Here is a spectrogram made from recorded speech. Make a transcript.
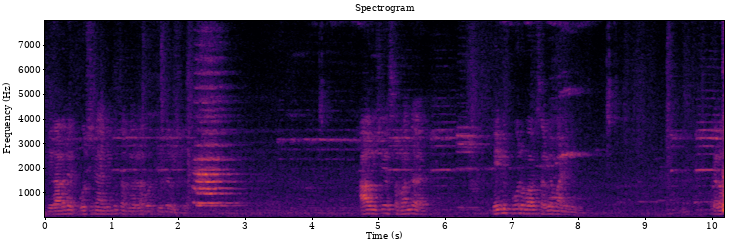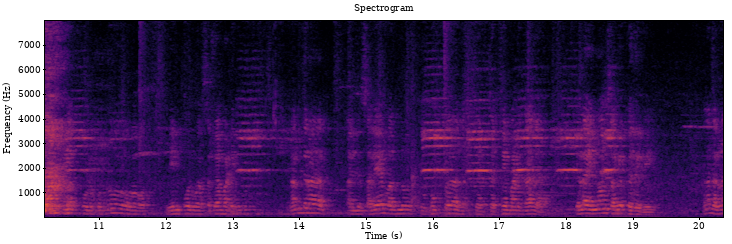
ಈಗಾಗಲೇ ಘೋಷಣೆ ಆಗಿದ್ದು ತಮಗೆಲ್ಲ ಗೊತ್ತಿದ್ದ ವಿಷಯ. ಆ ವಿಷಯ ಸಂಬಂಧ ನೀನು ಪೂರ್ವವಾಗಿ ಸಭೆ ಮಾಡಿದ್ದೀನಿ ಕೆಲವು ಆತ್ಮೀಯರು ಕೂಡಿಕೊಂಡು ನೀನು ಪೂರ್ವ ಸಭೆ ಮಾಡಿದ್ವಿ ನಂತರ ಅಲ್ಲಿ ಸಲಹೆ ಬಂದು ಮುಕ್ತ ಚರ್ಚೆ ಮಾಡಿದಾಗ ಎಲ್ಲ ಇನ್ನೊಂದು ಸಭೆ ಕರೀರಿ. ಅದೆಲ್ಲ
